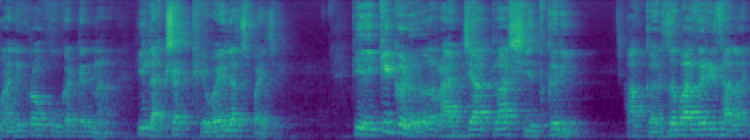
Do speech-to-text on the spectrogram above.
माणिकराव कोकाटेंना ही लक्षात ठेवायलाच पाहिजे की एकीकडं राज्यातला शेतकरी हा कर्जबाजारी झाला आहे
